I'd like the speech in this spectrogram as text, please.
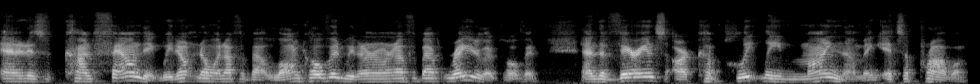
and it is confounding. We don't know enough about long COVID. We don't know enough about regular COVID, and the variants are completely mind-numbing. It's a problem.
